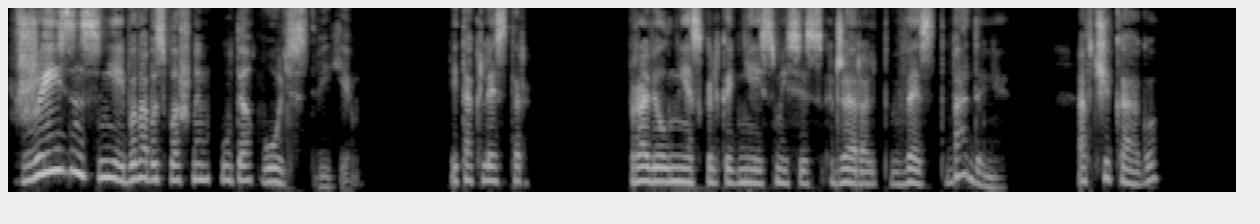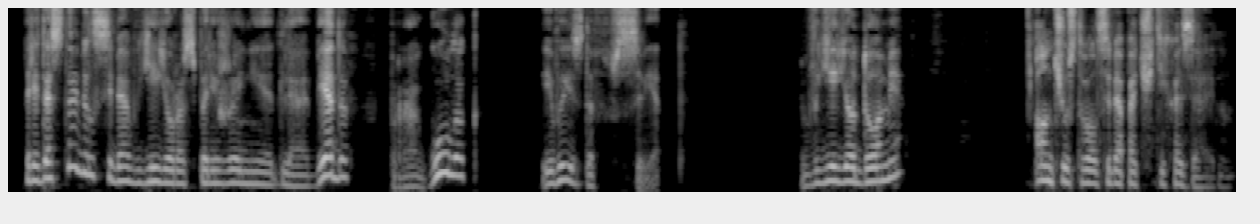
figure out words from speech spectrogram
Жизнь с ней была бы сплошным удовольствием. Итак, Лестер провел несколько дней с миссис Джеральд в Вест-Бадене, а в Чикаго предоставил себя в ее распоряжение для обедов, прогулок и выездов в свет. В ее доме Он чувствовал себя почти хозяином.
